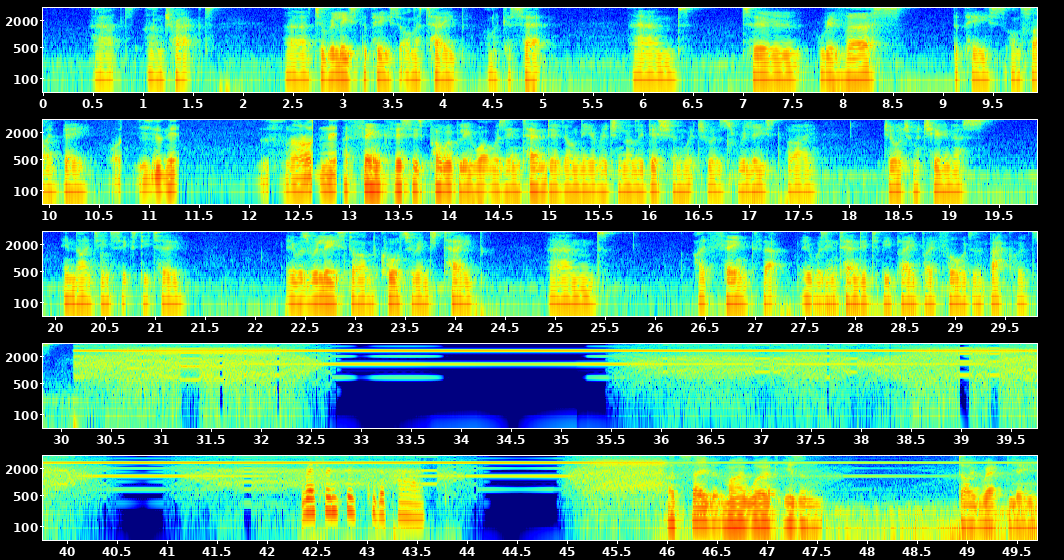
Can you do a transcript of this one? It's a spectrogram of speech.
at Untracked, uh, to release the piece on a tape, on a cassette, and to reverse the piece on side B. I think this is probably what was intended on the original edition, which was released by George Maciunas in 1962. It was released on quarter inch tape, and I think that it was intended to be played both forward and backwards. References to the past. I'd say that my work isn't directly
